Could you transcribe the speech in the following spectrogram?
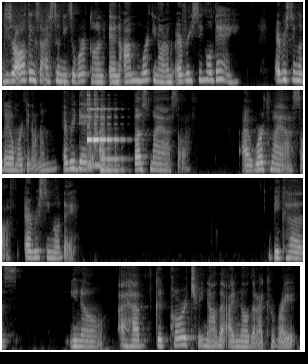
These are all things that I still need to work on, and I'm working on them every single day. Every single day, I'm working on them. Every day, I bust my ass off. I work my ass off every single day. Because, you know, I have good poetry now that I know that I could write.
